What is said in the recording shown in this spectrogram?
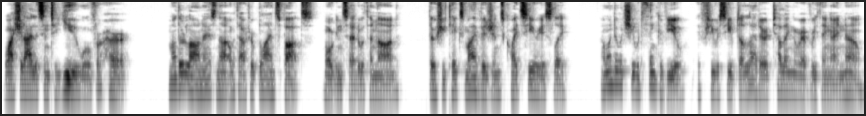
Why should I listen to you over her? Mother Lana is not without her blind spots, Morgan said with a nod, though she takes my visions quite seriously. I wonder what she would think of you if she received a letter telling her everything I know.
